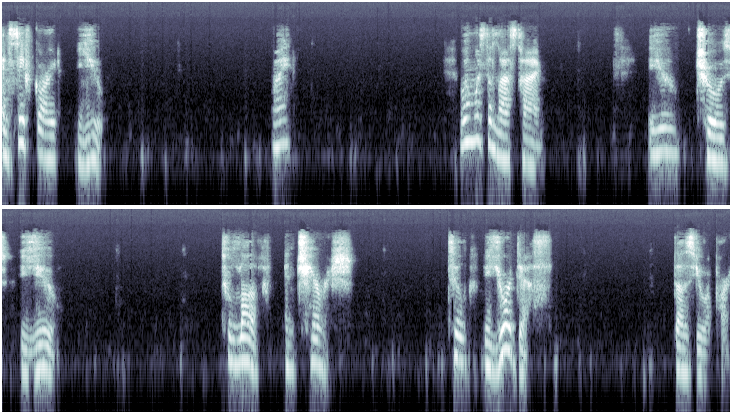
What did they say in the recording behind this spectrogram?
and safeguard you. Right? When was the last time you chose you to love and cherish till your death does you apart?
